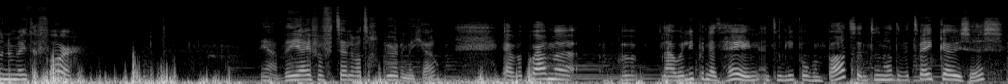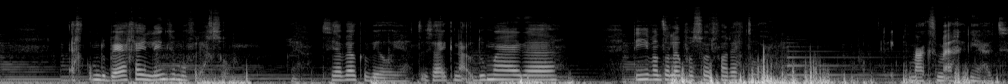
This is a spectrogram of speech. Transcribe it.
Een metafoor. Ja, wil jij even vertellen wat er gebeurde met jou? Ja, we kwamen... we- nou, we liepen net heen en toen liepen we op een pad. En toen hadden we twee keuzes. Echt om de berg heen, linksom of rechtsom. Ja. Toen zei welke wil je? Toen zei ik, nou, doe maar eh, die, want dan lopen we een soort van rechtdoor. Ik maakte me eigenlijk niet uit.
